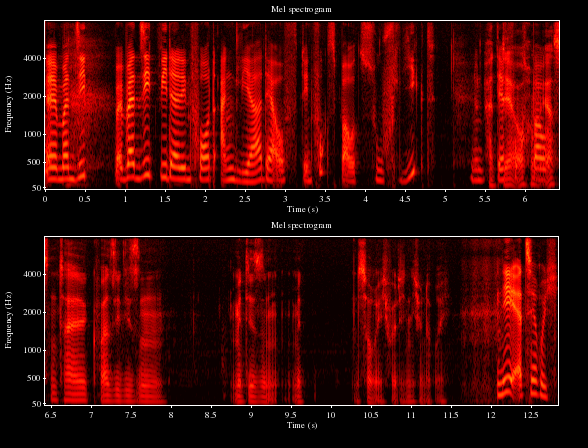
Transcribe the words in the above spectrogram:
äh, man, sieht, man sieht wieder den Fort Anglia, der auf den Fuchsbau zufliegt. Und Hat der, auch im ersten Teil quasi diesen mit diesem mit sorry, ich wollte dich nicht unterbrechen. Nee, erzähl ruhig.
